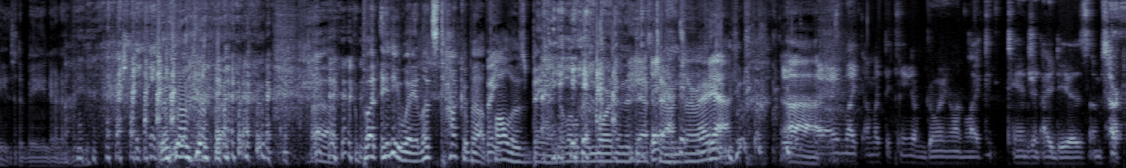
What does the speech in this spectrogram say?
needs to be. You know what I mean? uh, but anyway, let's talk about But- Paulo's band a little bit more than the Deftones. All right? yeah. Uh, I, I'm like I'm like the king of going on like tangent ideas. I'm sorry.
